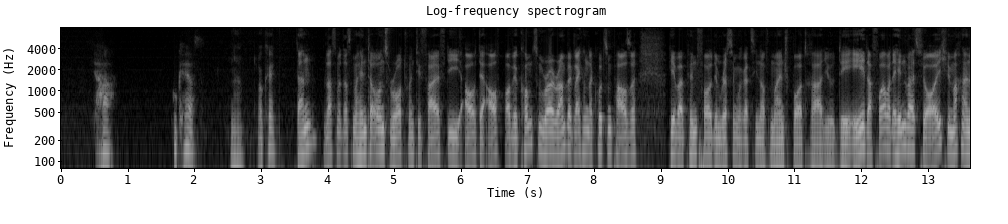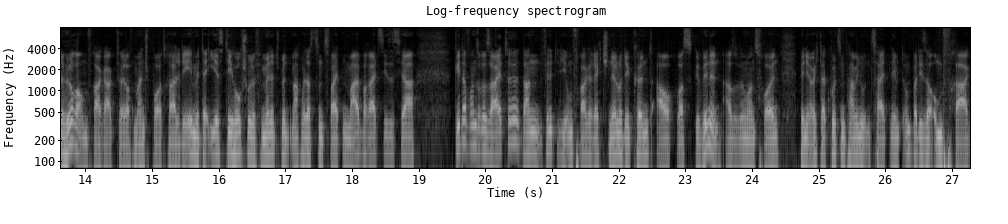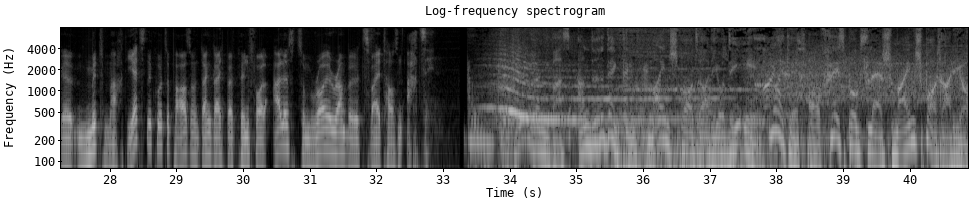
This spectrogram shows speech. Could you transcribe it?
Ja, who cares? Ja, okay. Dann lassen wir das mal hinter uns. Raw 25, die, der Aufbau. Wir kommen zum Royal Rumble gleich nach einer kurzen Pause hier bei Pinfall, dem Wrestling-Magazin auf meinsportradio.de. Davor aber der Hinweis für euch, wir machen eine Hörerumfrage aktuell auf meinsportradio.de. Mit der IST Hochschule für Management machen wir das zum zweiten Mal bereits dieses Jahr. Geht auf unsere Seite, dann findet ihr die Umfrage recht schnell und ihr könnt auch was gewinnen. Also würden wir uns freuen, wenn ihr euch da kurz ein paar Minuten Zeit nehmt und bei dieser Umfrage mitmacht. Jetzt eine kurze Pause und dann gleich bei Pinfall alles zum Royal Rumble 2018. Hören, was andere denken. meinsportradio.de. Like it auf Facebook slash meinsportradio.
